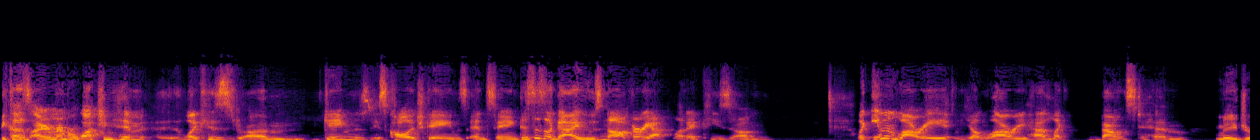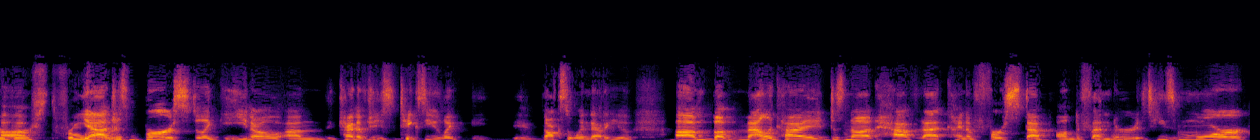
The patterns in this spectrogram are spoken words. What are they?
because I remember watching him uh, like his um, games, his college games, and saying this is a guy who's not very athletic. He's um, like even Lowry, young Lowry, had like bounce to him Major Uh, burst from yeah Lowry. just burst like you know um kind of just takes you like it knocks the wind out of you um but malachi does not have that kind of first step on defenders he's more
